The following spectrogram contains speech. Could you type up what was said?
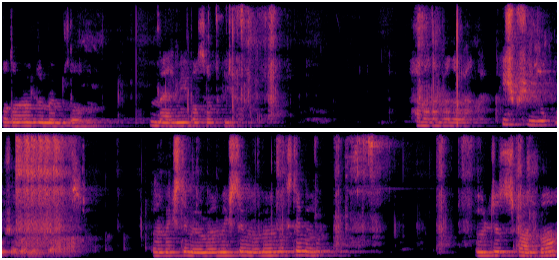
Adamı öldürmemiz lazım. Mermiyi basak bir. Hemen hemen hemen. Hiçbir şey yokmuş adamın ya. Ölmek istemiyorum, ölmek istemiyorum, ölmek istemiyorum. Öleceğiz galiba.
